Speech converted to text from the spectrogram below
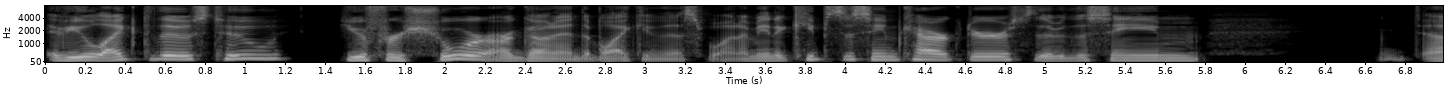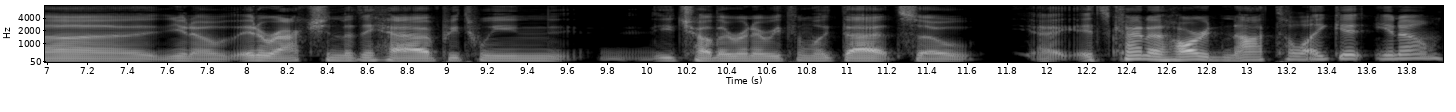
if you liked those two, you for sure are going to end up liking this one. I mean, it keeps the same characters, they're the same uh, you know, interaction that they have between each other and everything like that. So it's kind of hard not to like it, you know?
